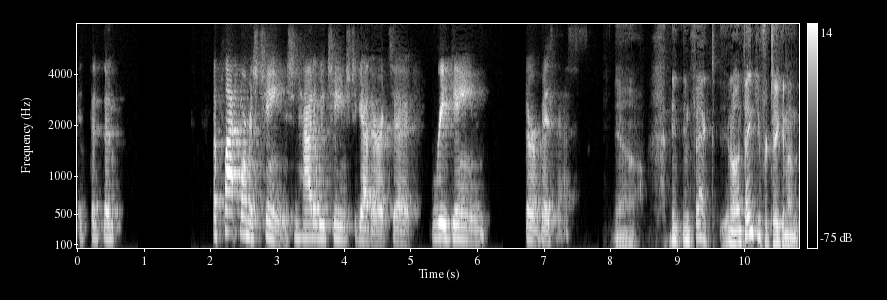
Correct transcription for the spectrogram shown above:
it, the, the the platform has changed and how do we change together to regain their business yeah in, in, fact, you know, and thank you for taking on,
